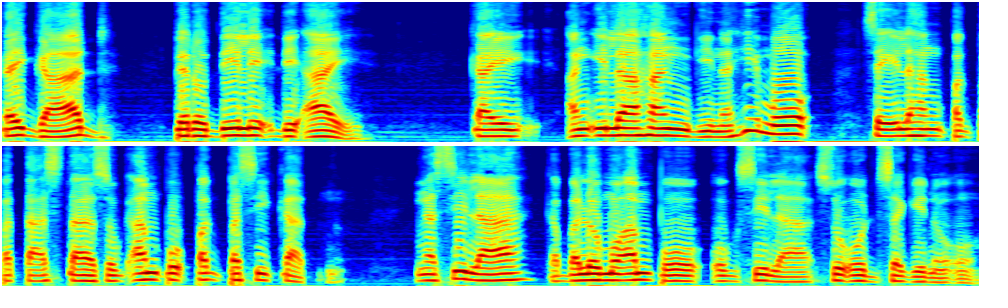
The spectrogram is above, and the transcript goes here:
kay God pero dili di ay. Kay ang ilahang ginahimo sa ilahang pagpataas-taas ug ampo pagpasikat nga sila kabalo mo ampo ug sila suod sa Ginoo.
